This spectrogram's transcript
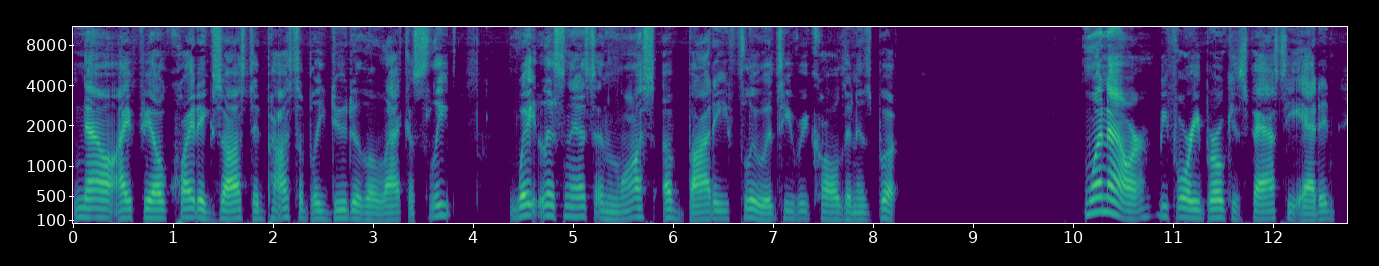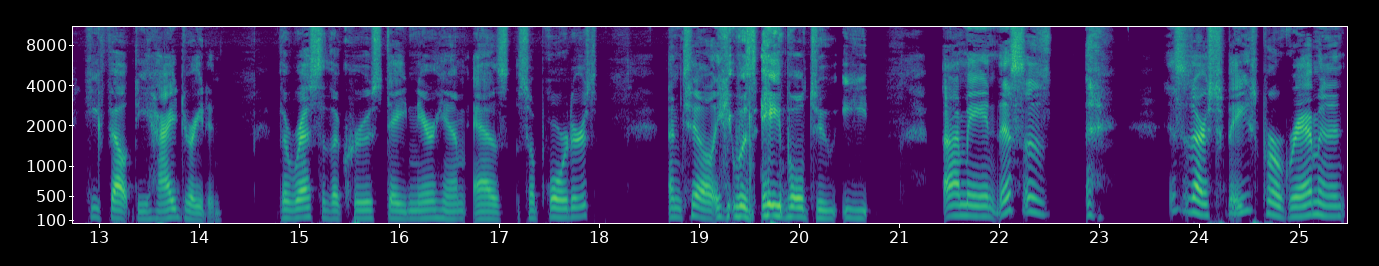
Now I feel quite exhausted, possibly due to the lack of sleep, weightlessness, and loss of body fluids, he recalled in his book. One hour before he broke his fast, he added, he felt dehydrated. The rest of the crew stayed near him as supporters until he was able to eat. I mean, this is this is our space program, and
